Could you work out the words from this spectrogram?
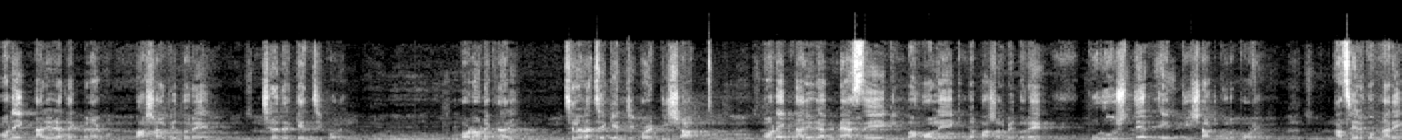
অনেক নারীরা দেখবেন এখন, বাসার ভিতরে ছেলেদের গেঞ্জি পরে। বড় অনেক নারী, ছেলেরা যে গেঞ্জি পরে টি শার্ট অনেক নারীরা ম্যাসে কিংবা হলে কিংবা বাসার ভেতরে পুরুষদের এই টি শার্টগুলো পরে। আছে এরকম নারী।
